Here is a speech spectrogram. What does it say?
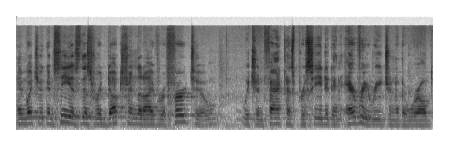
And what you can see is this reduction that I've referred to, which in fact has proceeded in every region of the world,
